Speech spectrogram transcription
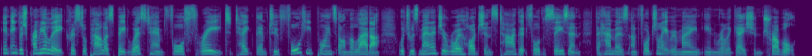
In English Premier League, Crystal Palace beat West Ham 4 3 to take them to 40 points on the ladder, which was manager Roy Hodgson's target for the season. The Hammers unfortunately remain in relegation trouble.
